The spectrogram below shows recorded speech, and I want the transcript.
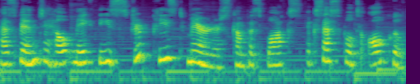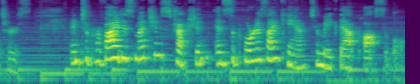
has been to help make these strip-pieced mariner's compass blocks accessible to all quilters and to provide as much instruction and support as I can to make that possible.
